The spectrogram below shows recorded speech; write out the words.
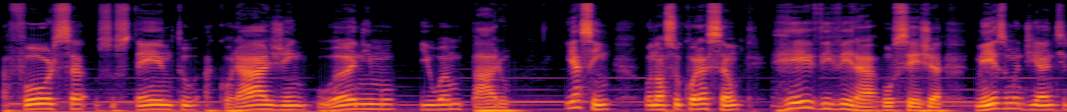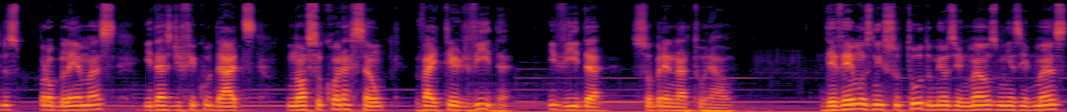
a força, o sustento, a coragem, o ânimo e o amparo. E assim, o nosso coração reviverá, ou seja, mesmo diante dos problemas e das dificuldades, nosso coração vai ter vida e vida sobrenatural. Devemos nisso tudo, meus irmãos, minhas irmãs,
